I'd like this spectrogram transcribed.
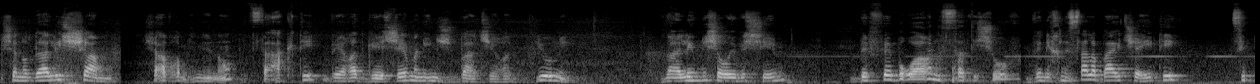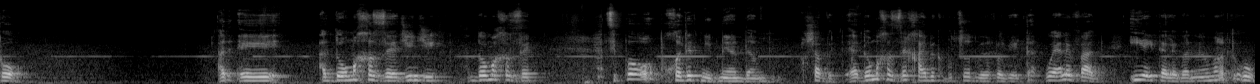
כשנודע לי שם שאברהם איננו, צעקתי וירד גשם, אני נשבעת שירד, יוני. והעלים נשארו יבשים. בפברואר נסעתי שוב ונכנסה לבית שהייתי ציפור. אה, אדום החזה, ג'ינג'י, אדום החזה. ציפור פוחדת מבני אדם. עכשיו, אדום החזה חי בקבוצות בדרך כלל, הוא היה לבד, היא הייתה לבד, אני אומרת הוא.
